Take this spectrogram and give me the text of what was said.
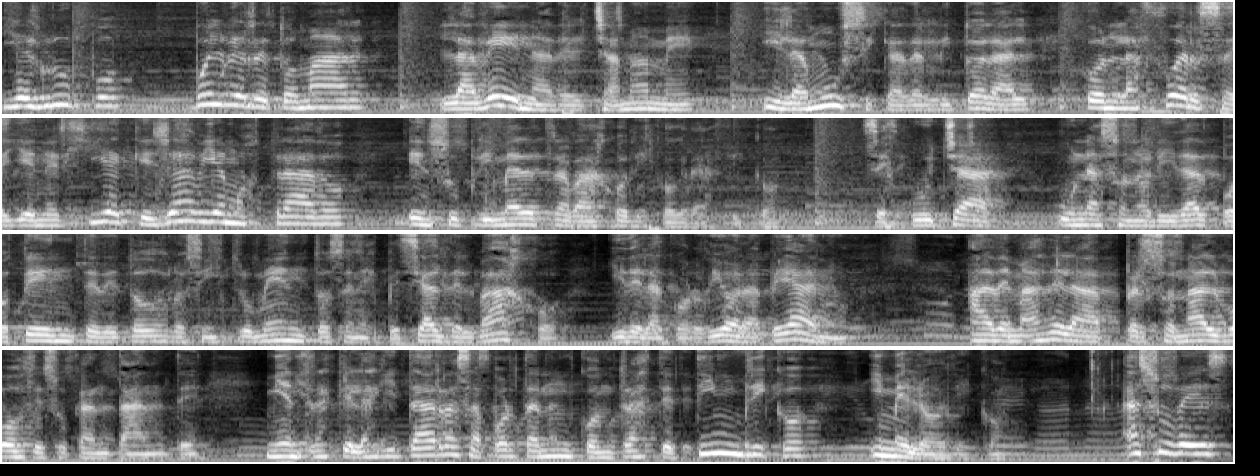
y el grupo vuelve a retomar la vena del chamamé y la música del litoral con la fuerza y energía que ya había mostrado en su primer trabajo discográfico. Se escucha una sonoridad potente de todos los instrumentos, en especial del bajo y del acordeón a piano, además de la personal voz de su cantante, mientras que las guitarras aportan un contraste tímbrico y melódico. A su vez,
